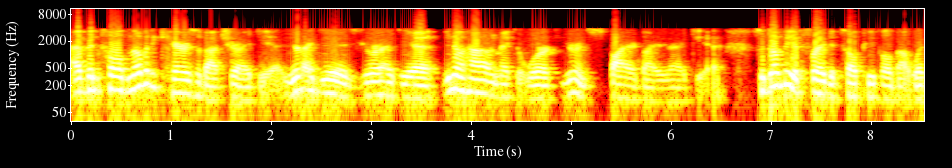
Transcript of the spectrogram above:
I've been told nobody cares about your idea. Your idea is your idea. You know how to make it work. You're inspired by your idea. So don't be afraid to tell people about what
